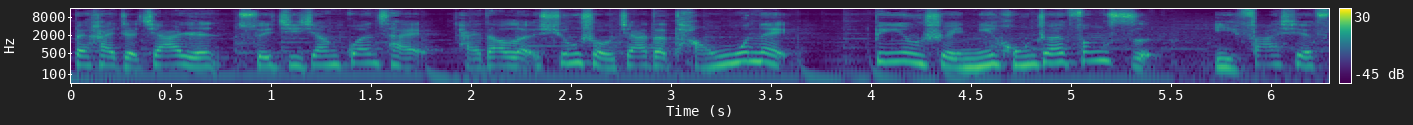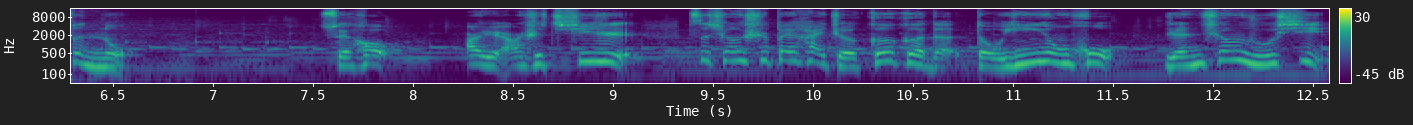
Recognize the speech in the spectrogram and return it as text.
被害者家人随即将棺材抬到了凶手家的堂屋内，并用水泥红砖封死，以发泄愤怒。随后。二月二十七日，自称是被害者哥哥的抖音用户人称如戏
